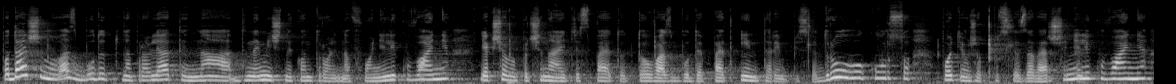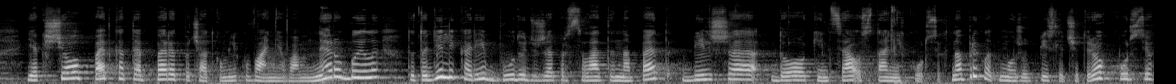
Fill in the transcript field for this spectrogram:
В подальшому вас будуть направляти на динамічний контроль на фоні лікування. Якщо ви починаєте з ПЕТу, то у вас буде ПЕТ-інтерим після другого курсу, потім вже після завершення лікування. Якщо ПЕТ-КТ перед початком лікування вам не робили, то тоді лікарі будуть вже присилати на ПЕТ більше до кінця останніх курсів. Наприклад, можуть після 4 курсів,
